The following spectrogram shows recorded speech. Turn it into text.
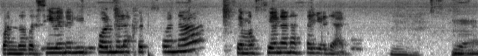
cuando reciben el informe las personas se emocionan hasta llorar. ¿ya?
